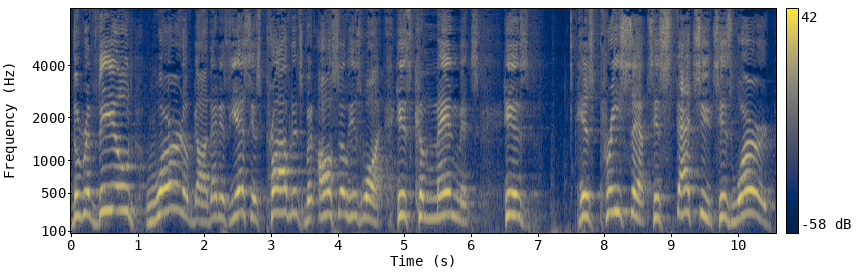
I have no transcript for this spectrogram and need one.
the revealed word of God. That is, yes, His providence, but also His what? His commandments, His his precepts, His statutes, His word.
